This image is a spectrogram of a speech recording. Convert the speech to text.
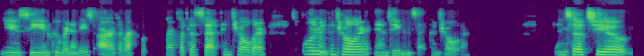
you see in Kubernetes are the replica set controller, deployment controller, and daemon set controller. And so to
